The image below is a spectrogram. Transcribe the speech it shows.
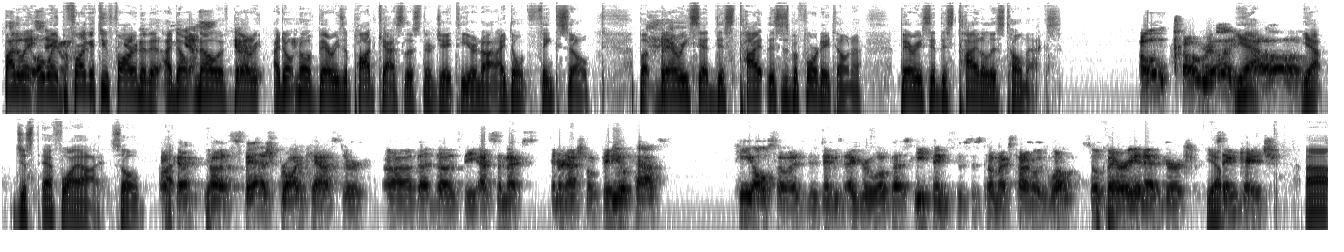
By the So way, they oh wait, before I get too far into that, I don't Yes, know if Barry. I don't know if Barry's a podcast listener, JT, or not. I don't think so. But Barry said this This is before Daytona. Barry said this title is Tomac's. Oh, Oh, really? Yeah, Oh. yeah. Just FYI. So I- Okay. yeah. Uh, Spanish broadcaster uh, that does the SMX International Video Pass. He also, his name is Edgar Lopez. He thinks this is Tomac's title as well. So Barry and Edgar, Yep. same page. Uh,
